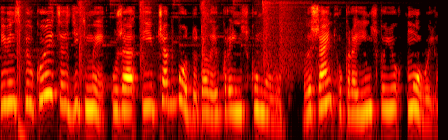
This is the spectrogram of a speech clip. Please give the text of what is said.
І він спілкується з дітьми уже і в чат-бот додали українську мову, лишень українською мовою.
